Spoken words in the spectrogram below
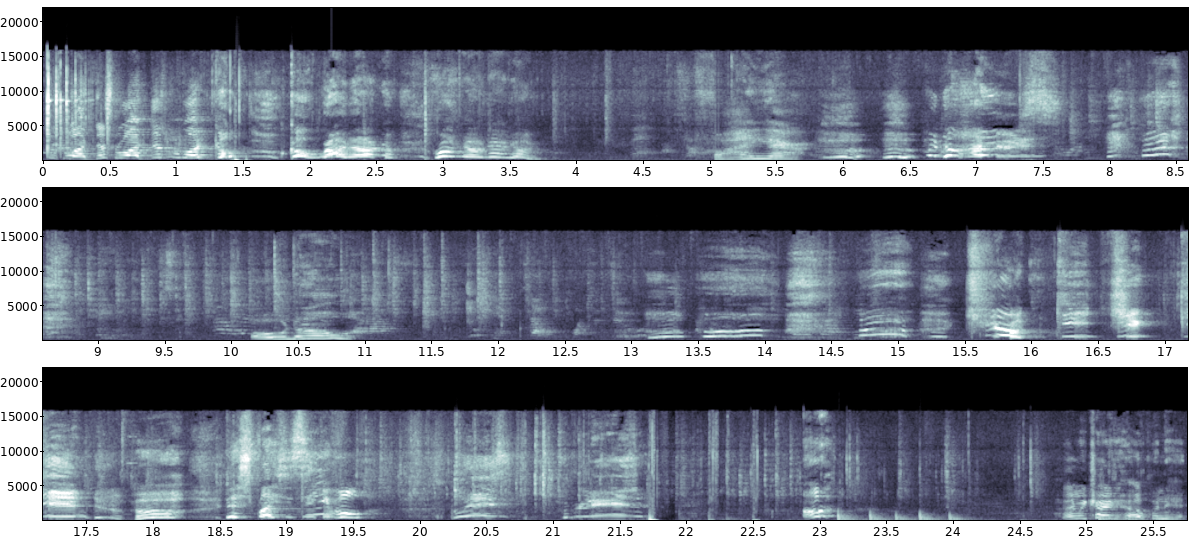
This one, this one, this one, go, go, run, run, run, run, run, run. Fire. Nice. Oh no. Chunky chicken. Oh, this place is evil. Please, please. Oh. Let me try to open it.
